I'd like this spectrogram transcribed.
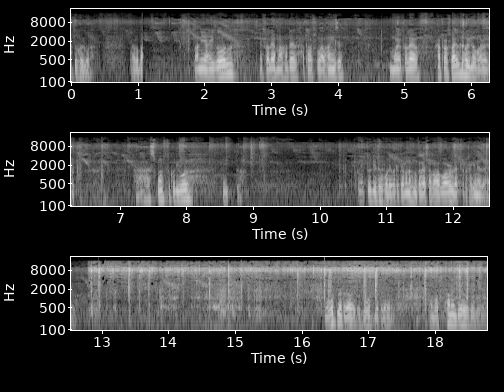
Itu হৈ গ'ল। অলপ পানী আহি গ'ল। এইফালে মাহঁতে হাতৰ চোৱা ভাঙিছে। মই এইফালে হাতৰ চোৱাই ধৰি লওক আৰু এইটো স্পঞ্জটো কৰি গ'ল। এইটো। নেটটো দি থ'ব লাগিব। তেতিয়া মানে সোনকালে চাফা হ'ব আৰু লেতেৰা থাকি নাযায়। আৰু বহুত লেতেৰা হৈছে বহুত লেতেৰা হৈছে। অৱস্থা নাইকিয়া হৈছে বাৰু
